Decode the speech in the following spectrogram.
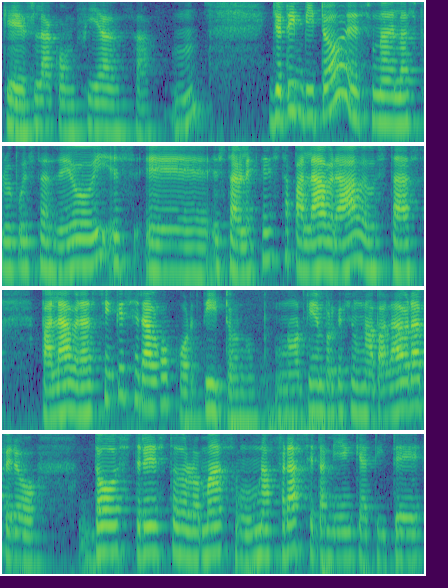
que es la confianza. Yo te invito, es una de las propuestas de hoy, es eh, establecer esta palabra o estas palabras, sin que ser algo cortito, no, no tiene por qué ser una palabra, pero dos, tres, todo lo más, una frase también que a ti te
